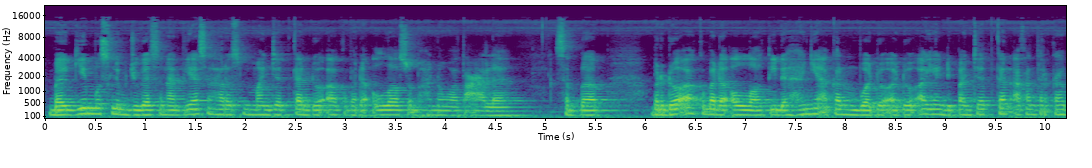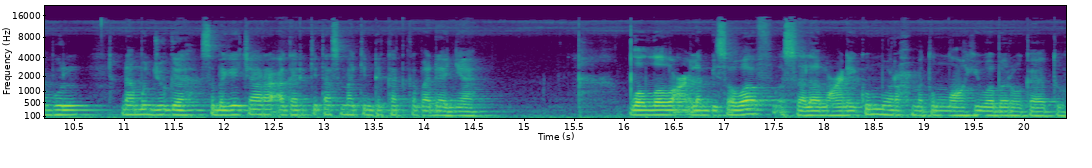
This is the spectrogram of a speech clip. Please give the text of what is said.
bagi muslim juga senantiasa harus memanjatkan doa kepada Allah Subhanahu wa taala. Sebab berdoa kepada Allah tidak hanya akan membuat doa-doa yang dipanjatkan akan terkabul, namun juga sebagai cara agar kita semakin dekat kepadanya. Wallahu a'lam bisawaf. Assalamualaikum warahmatullahi wabarakatuh.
